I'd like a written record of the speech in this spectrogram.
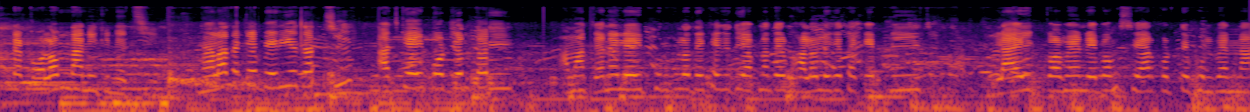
একটা কলমদানি কিনেছি। মেলা থেকে বেরিয়ে যাচ্ছি। আজকে এই পর্যন্ত আমার চ্যানেলে এই ফুলগুলো দেখে যদি আপনাদের ভালো লেগে থাকে প্লিজ লাইক কমেন্ট এবং শেয়ার করতে ভুলবেন না।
